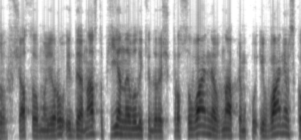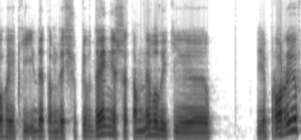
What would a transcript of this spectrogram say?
в часовому яру іде наступ. Є невеликі, до речі, просування в напрямку Іванівського, який іде там дещо південніше. Там невеликий е, є прорив.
